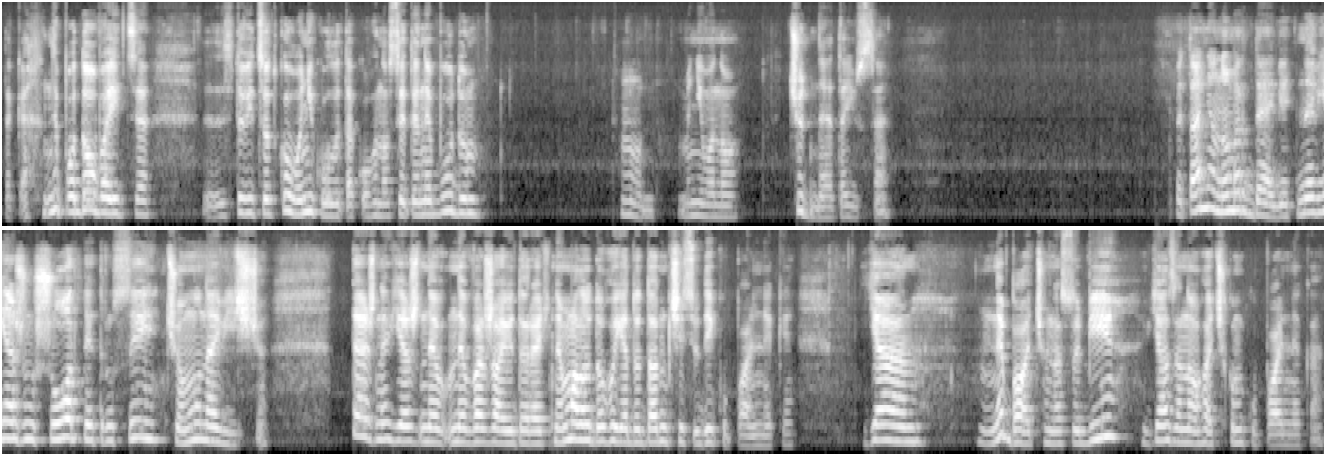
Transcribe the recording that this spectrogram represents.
таке не подобається. Е, Стовідсотково ніколи такого носити не буду. Ну, мені воно чудне та й все. Питання номер 9. Не в'яжу шорти, труси. Чому, навіщо? Теж не, в'яж... не, не вважаю доречним. Мало того, я додам ще сюди купальники. Я не бачу на собі в'язаного гачком купальника.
